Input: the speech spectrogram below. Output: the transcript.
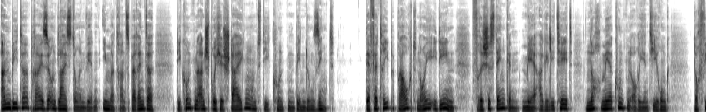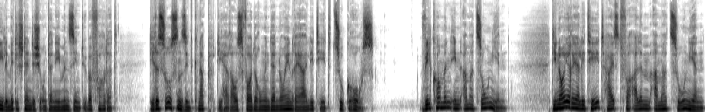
Anbieter, Preise und Leistungen werden immer transparenter, die Kundenansprüche steigen und die Kundenbindung sinkt. Der Vertrieb braucht neue Ideen, frisches Denken, mehr Agilität, noch mehr Kundenorientierung, doch viele mittelständische Unternehmen sind überfordert. Die Ressourcen sind knapp, die Herausforderungen der neuen Realität zu groß. Willkommen in Amazonien. Die neue Realität heißt vor allem Amazonien,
